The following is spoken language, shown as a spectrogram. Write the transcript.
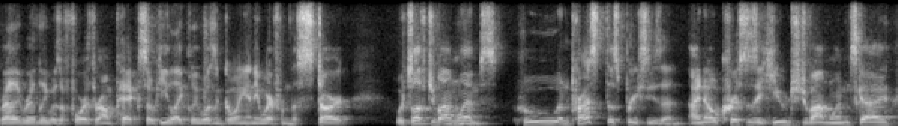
Riley Ridley was a fourth round pick, so he likely wasn't going anywhere from the start, which left Javon Wims, who impressed this preseason. I know Chris is a huge Javon Wims guy.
